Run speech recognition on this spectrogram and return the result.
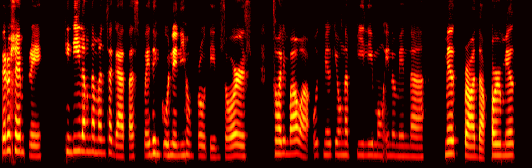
Pero syempre, hindi lang naman sa gatas pwedeng kunin yung protein source. So, halimbawa, oat milk yung napili mong inumin na milk product or milk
